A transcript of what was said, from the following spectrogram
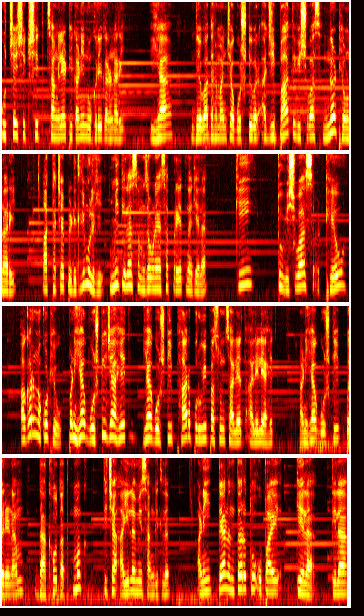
उच्च शिक्षित चांगल्या ठिकाणी नोकरी करणारी. ह्या देवाधर्मांच्या गोष्टीवर अजिबात विश्वास न ठेवणारी आत्ताच्या पिढीतली मुलगी. मी तिला समजवण्याचा प्रयत्न केला की तू विश्वास ठेव अगर नको ठेवू पण ह्या गोष्टी ज्या आहेत ह्या गोष्टी फार पूर्वीपासून चालत आलेल्या आहेत आणि ह्या गोष्टी परिणाम दाखवतात. मग तिच्या आईला मी सांगितलं आणि त्यानंतर तो उपाय केला. तिला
